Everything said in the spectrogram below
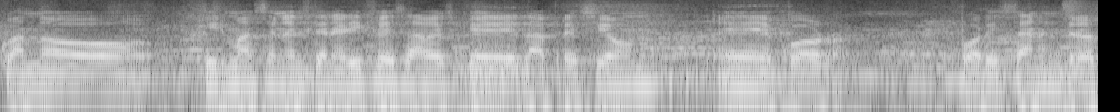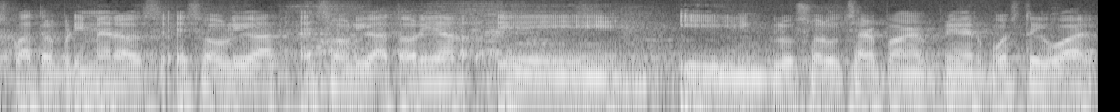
cuando firmas en el Tenerife sabes que la presión eh, por, por estar entre los cuatro primeros es, obliga- es obligatoria y, y incluso luchar por el primer puesto igual.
